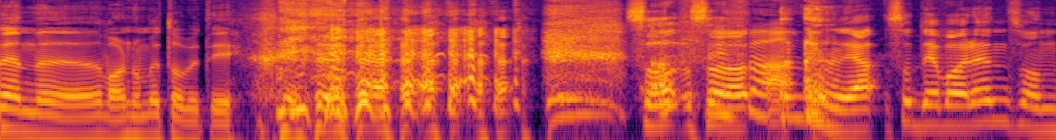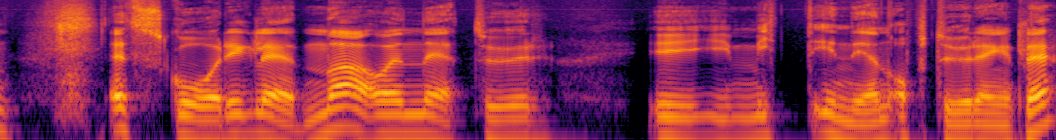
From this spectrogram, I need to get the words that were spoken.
men uh, det var noe med Tommy T. så, så, ja, så, det var en sånn et skår i gleden, da, og en nedtur i, i midt inni en opptur, egentlig.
